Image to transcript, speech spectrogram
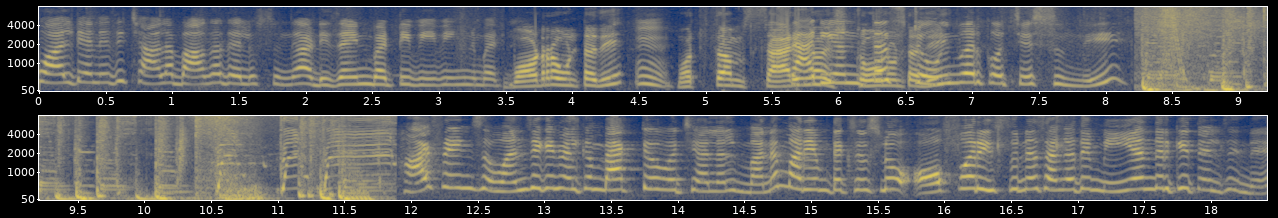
క్వాలిటీ అనేది చాలా బాగా తెలుస్తుంది. ఆ డిజైన్ బట్టి వీవింగ్ని బట్టి. బార్డర్ ఉంటది. మొత్తం అంతా స్టోన్ వర్క్ వచ్చేస్తుంది. Hi friends once again welcome back to our channel మనం మరియం టెక్సస్లో ఆఫర్ ఇస్తున్న సంగతి మీ అందరికీ తెలిసిందే.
